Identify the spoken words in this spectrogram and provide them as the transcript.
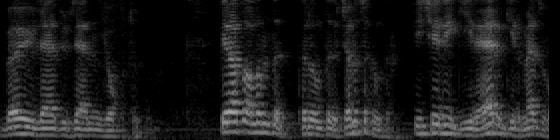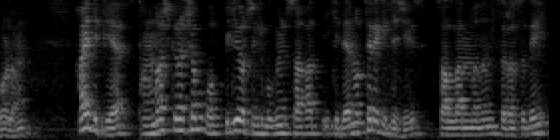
böyle düzen yoktu. Biraz alındı, kırıldı, canı sıkıldı. İçeri girer girmez Roland. Haydi Pierre, Tanrı aşkına çabuk ol. Biliyorsun ki bugün saat 2'de notere gideceğiz. Sallanmanın sırası değil.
